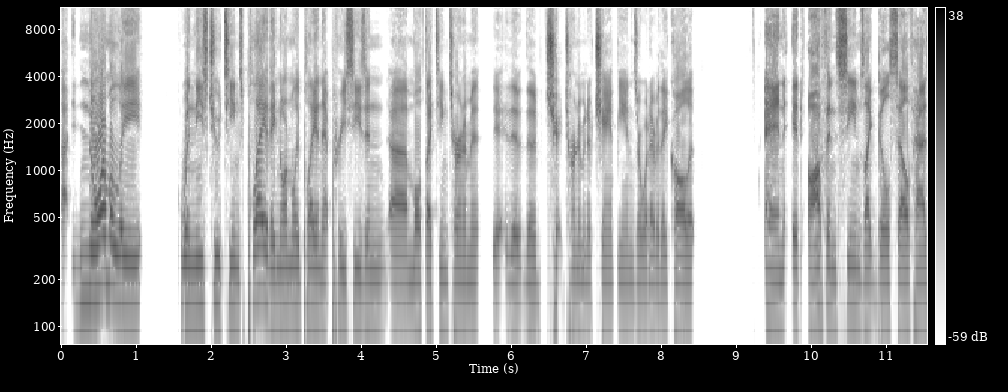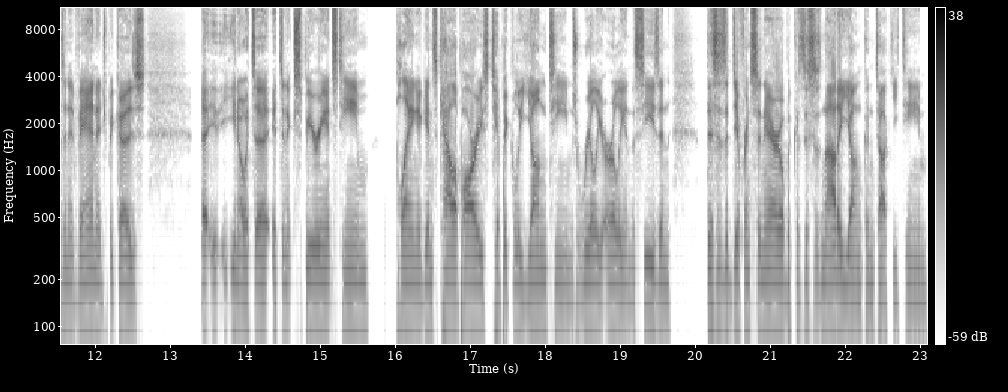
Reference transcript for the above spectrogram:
Uh, normally, when these two teams play, they normally play in that preseason uh, multi-team tournament, the the ch- tournament of champions or whatever they call it. And it often seems like Bill Self has an advantage because uh, you know it's a it's an experienced team playing against Calipari's typically young teams really early in the season. This is a different scenario because this is not a young Kentucky team.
